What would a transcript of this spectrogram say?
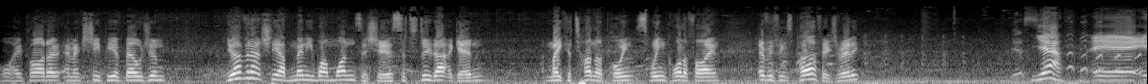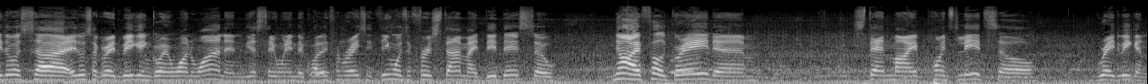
Jorge Prado, MXGP of Belgium. You haven't actually had many 1 1s this year, so to do that again, make a ton of points, win qualifying, everything's perfect, really. Yes. Yeah, uh, it was uh, it was a great weekend going one one, and yesterday winning the qualifying race. I think it was the first time I did this, so no, I felt great. Um, stand my points lead, so great weekend.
